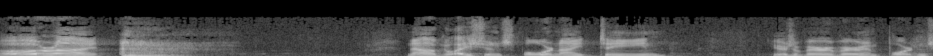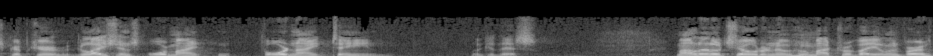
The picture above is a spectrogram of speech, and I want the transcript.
All right. now Galatians 4:19. Here's a very very important scripture. Galatians 4 4:19. Look at this. My little children of whom I travail in birth,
